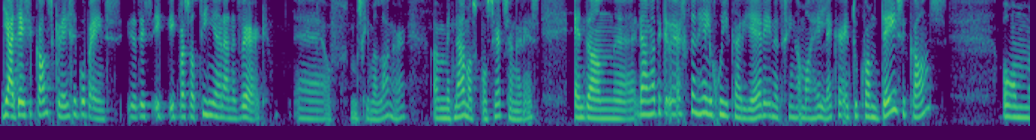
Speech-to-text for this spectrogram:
ja, deze kans kreeg ik opeens. Dat is, ik, ik was al tien jaar aan het werk. of misschien wel langer. met name als concertzangeres. En dan, daar had ik echt een hele goede carrière in. Het ging allemaal heel lekker. En toen kwam deze kans om,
